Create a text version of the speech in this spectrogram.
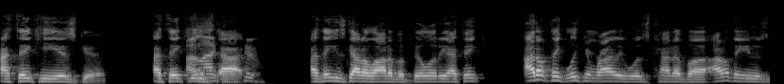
I think he is good. I think I he's like got. I think he's got a lot of ability. I think. I don't think Lincoln Riley was kind of. Uh, I don't think he was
